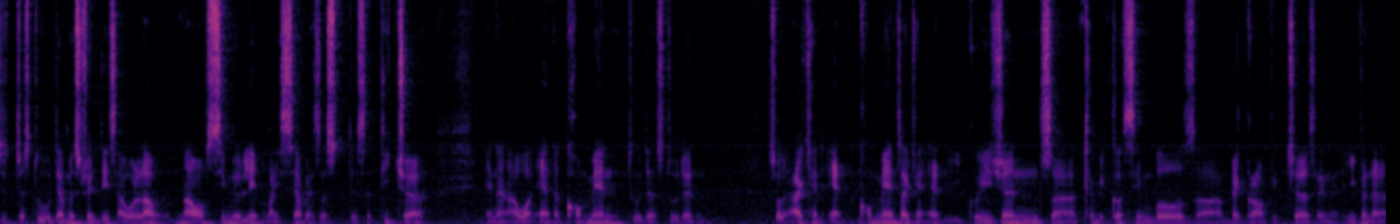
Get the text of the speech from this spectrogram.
just just to demonstrate this I will allow now simulate myself as a as a teacher and then I will add a comment to the student so I can add comments I can add equations uh chemical symbols uh background pictures and even a,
